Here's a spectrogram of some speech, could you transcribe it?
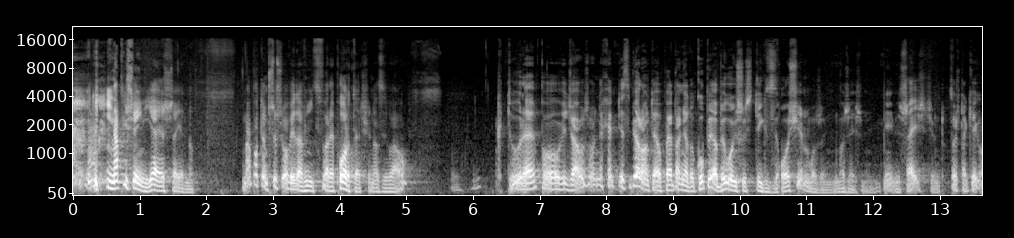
Napiszę im jeszcze jedno. No a potem przyszło wydawnictwo, Reporter się nazywało, które powiedziało, że oni chętnie zbiorą te opowiadania do kupy, a było już z tych z osiem, może, może nie wiem, sześć, coś takiego.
